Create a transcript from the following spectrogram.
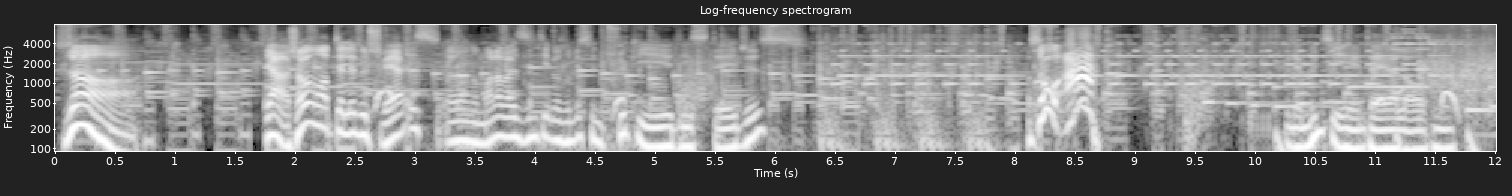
So. Ja, schauen wir mal, ob der Level schwer ist. Äh, normalerweise sind die immer so ein bisschen tricky, die Stages. Achso, ah! Ich bin der Münze hier hinterherlaufen.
